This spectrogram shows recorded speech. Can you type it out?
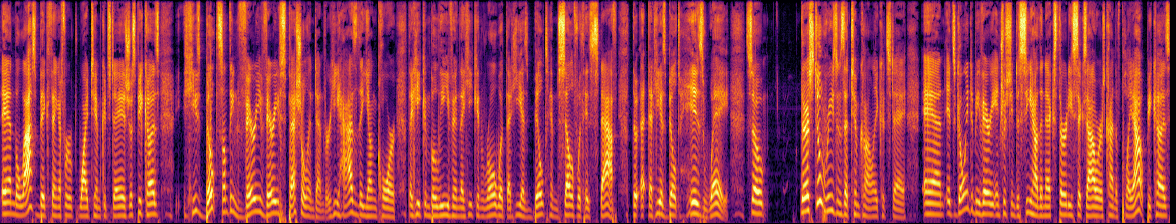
And the last big thing for why Tim could stay is just because he's built something very, very special in Denver. He has the young core that he can believe in, that he can roll with, that he has built himself with his staff, that he has built his way. So there are still reasons that Tim Connolly could stay, and it's going to be very interesting to see how the next 36 hours kind of play out because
